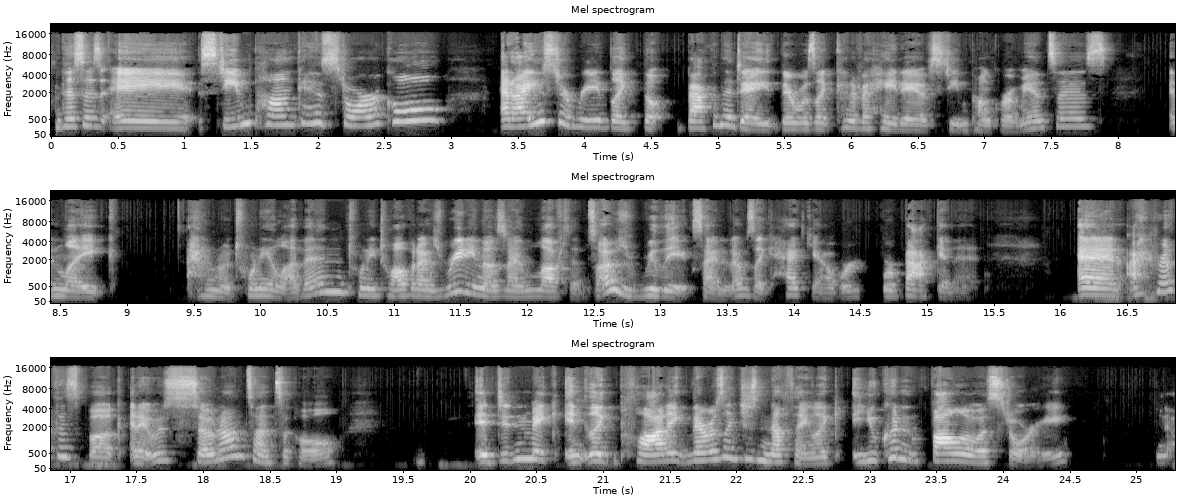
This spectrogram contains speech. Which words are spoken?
this is a steampunk historical, and I used to read like the back in the day. There was like kind of a heyday of steampunk romances, in like I don't know 2011, 2012, and I was reading those and I loved them. So I was really excited. I was like, heck yeah, we're we're back in it. And I read this book, and it was so nonsensical it didn't make any like plotting there was like just nothing like you couldn't follow a story No.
